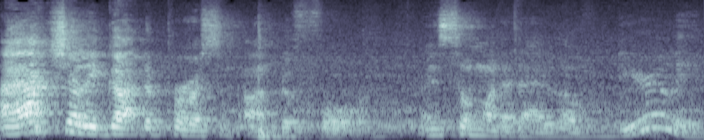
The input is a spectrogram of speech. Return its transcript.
I actually got the person on the phone. And someone that I love dearly.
